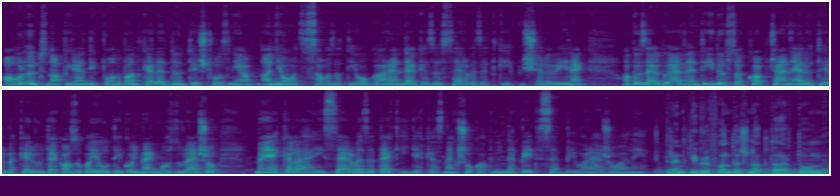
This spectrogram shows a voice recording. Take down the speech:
ahol öt napi rendi pontban kellett döntést hoznia a nyolc szavazati joggal rendelkező szervezet képviselőjének. A közelgő adventi időszak kapcsán előtérbe kerültek azok a jótékony megmozdulások, melyekkel a helyi szervezetek igyekeznek sokak ünnepét szebbé varázsolni. Rendkívül fontosnak tartom,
